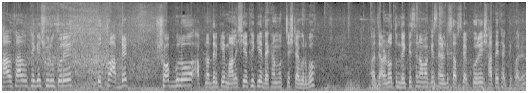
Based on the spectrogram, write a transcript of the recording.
হাল থেকে শুরু করে তথ্য আপডেট সবগুলো আপনাদেরকে মালয়েশিয়া থেকে দেখানোর চেষ্টা করব। যারা নতুন দেখতেছেন আমাকে চ্যানেলটি সাবস্ক্রাইব করে সাথে থাকতে পারেন।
